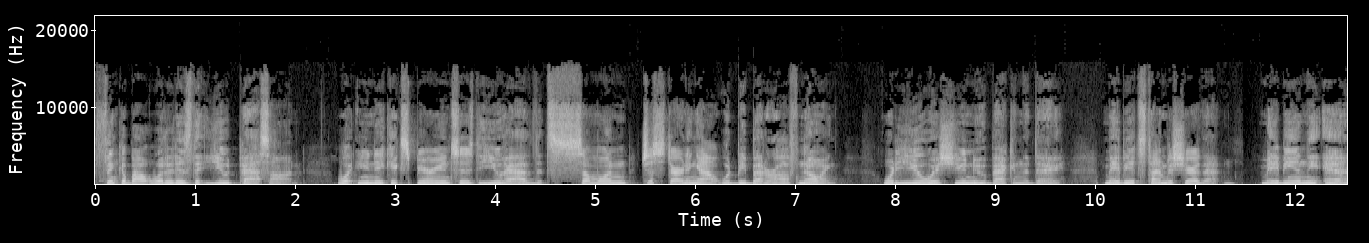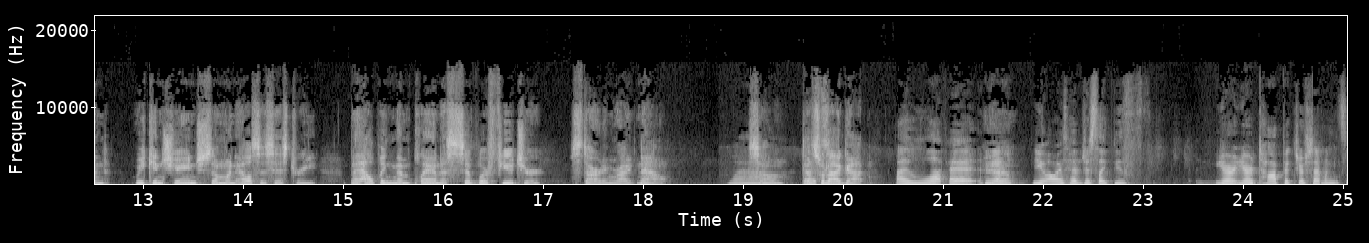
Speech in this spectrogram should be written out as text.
think about what it is that you'd pass on. What unique experiences do you have that someone just starting out would be better off knowing? What do you wish you knew back in the day? Maybe it's time to share that. Maybe in the end, we can change someone else's history by helping them plan a simpler future starting right now. Wow. So that's, what I got. I love it. Yeah? You always have just like these. Your your topics, your segments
